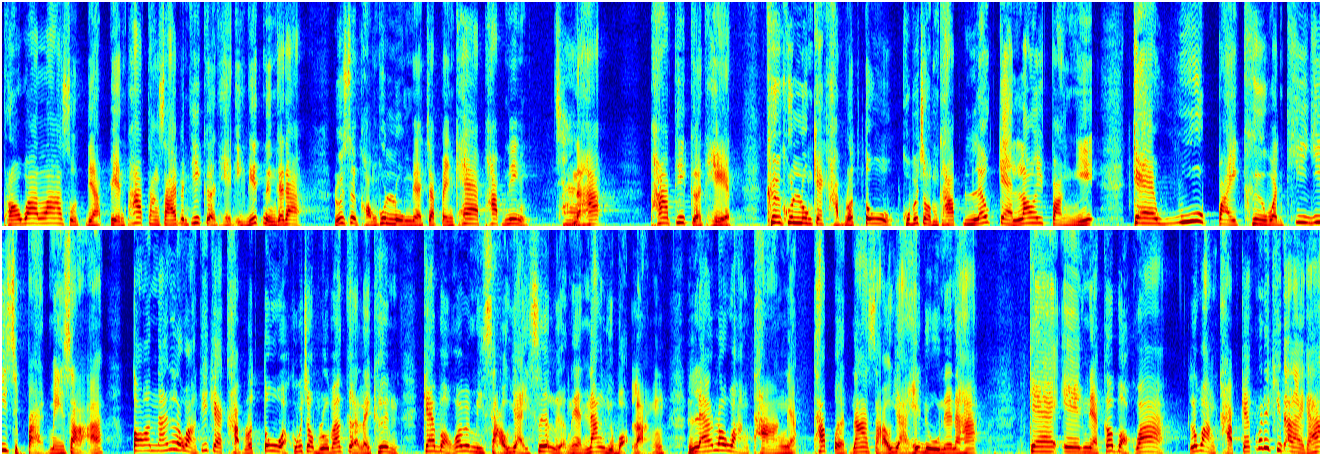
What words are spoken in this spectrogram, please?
เพราะว่าล่าสุดเนี่ยเปลี่ยนภาพทางซ้ายเป็นที่เกิดเหตุอีกนิดหนึ่งก็ได้ รู้สึกของคุณลุงเนี่ยจะเป็นแค่ภาพนิ่งใช่ นะฮะภาพที่เกิดเหตุ คือคุณลุงแกขับรถตู้ คุณผู้ชมครับ แล้วแกเล่าให้ฟังอย่างนี้ แกวูบไปคือวันที่ 28 เมษาตอนนั้นระหว่างที่แกขับรถตู้อะคุณผู้ชมรู้ไหมเกิดอะไรขึ้น แกบอกว่ามันมีสาวใหญ่เสื้อเหลืองเนี่ยนั่งอยู่เบาะหลัง แล้วระหว่างทางเนี่ยถ้าเปิดหน้าสาวใหญ่ให้ดูเนี่ยนะฮะ แกเองเนี่ยก็บอกว่า ระหว่างขับแกก็ไม่ได้คิดอะไรกับ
